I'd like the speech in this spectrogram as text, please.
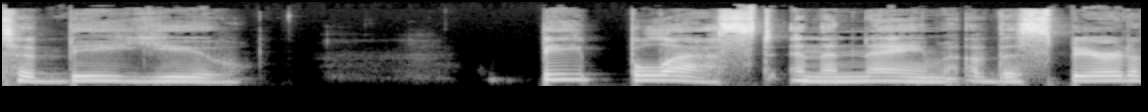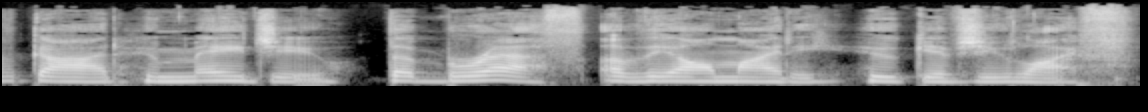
to be you. Be blessed in the name of the Spirit of God who made you, the breath of the Almighty who gives you life.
